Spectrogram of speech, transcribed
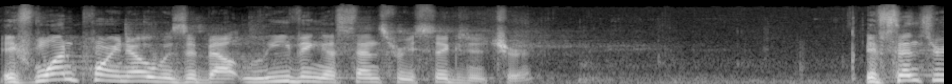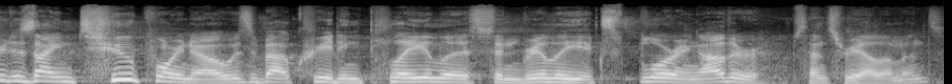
If 1.0 was about leaving a sensory signature, if Sensory Design 2.0 is about creating playlists and really exploring other sensory elements,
